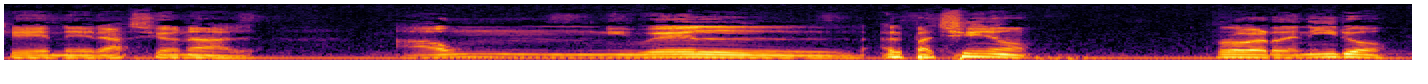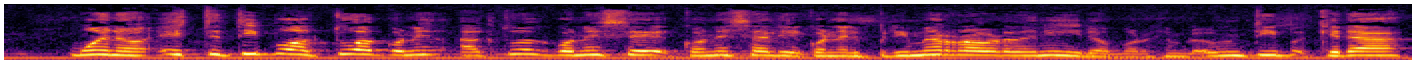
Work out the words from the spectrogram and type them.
generacional. A un nivel. Al Pacino. Robert De Niro. Bueno, este tipo actúa con e- actúa con ese con ese con el primer Robert De Niro, por ejemplo, un tipo que era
